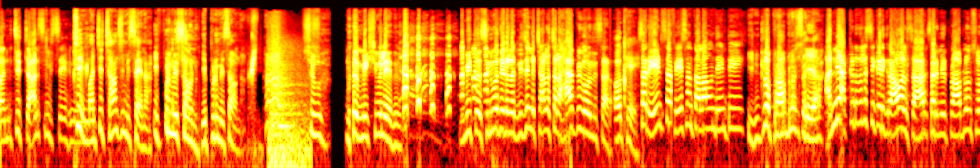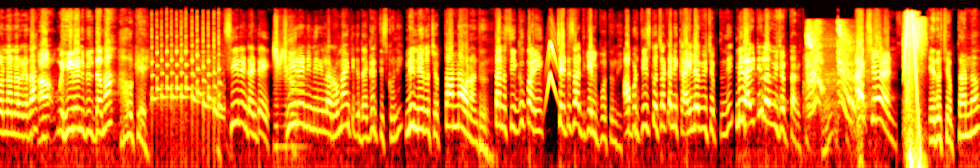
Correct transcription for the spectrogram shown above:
మంచి ఛాన్స్ మిస్ ఛీ, అయ్యండి మంచి ఛాన్స్ మిస్ అయినా. ఇప్పుడు మిస్ అవును. ఇప్పుడు మిస్ అవునా? షూ మీకు షూ లేదు. మీతో సినిమా తీయడం నాకు నిజంగా చాలా చాలా హ్యాపీగా ఉంది సార్. ఓకే. సార్ ఏంటి సార్? ఫేస్ అంత అలా ఉంది ఏంటి? ఇంట్లో ప్రాబ్లమ్స్ అయ్యా. అన్ని అక్కడ తెలిసి ఇక్కడికి రావాలి సార్. సార్ మీరు ప్రాబ్లమ్స్లో ఉన్నారు కదా? హీరోయిన్ పిలుద్దామా? ఓకే. సీన్ ఏంటంటే హీరోయిన్ మీరు ఇలా రొమాంటిక్ దగ్గర తీసుకొని నేను ఏదో చెప్తా అన్నావు అని అంటారు. తను సిగ్గుపడి చెట్టు సాటికి వెళ్ళిపోతుంది. అప్పుడు తీసుకొచ్చాక నీకు ఐ లవ్ యూ చెప్తుంది. మీరు ఐటీ లవ్ యూ చెప్తారు. యాక్షన్ ఏదో చెప్తా అన్నావు?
